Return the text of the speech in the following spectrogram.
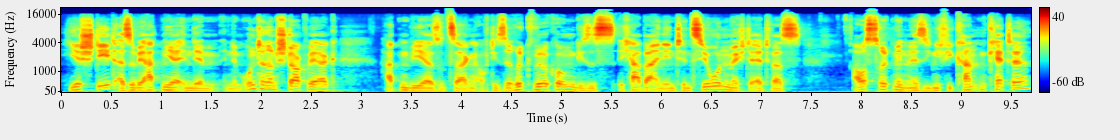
hier steht? Also wir hatten ja in dem, in dem unteren Stockwerk, hatten wir sozusagen auch diese Rückwirkung, dieses ich habe eine Intention, möchte etwas ausdrücken in einer signifikanten Kette,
